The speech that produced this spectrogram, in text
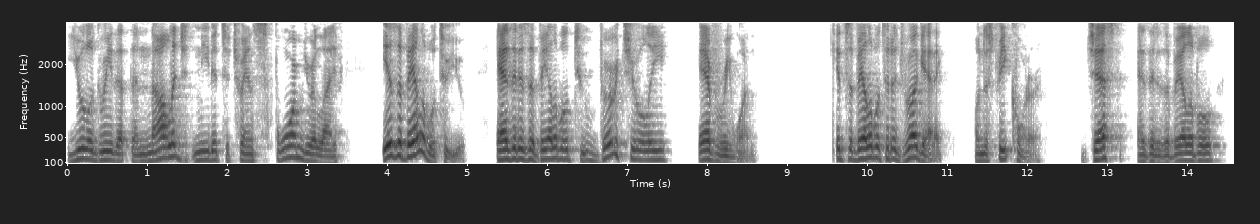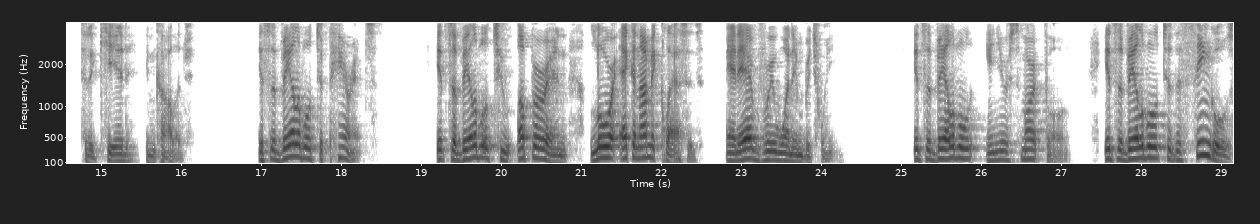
you'll agree that the knowledge needed to transform your life is available to you, as it is available to virtually everyone. It's available to the drug addict on the street corner, just as it is available to the kid in college. It's available to parents. It's available to upper and lower economic classes and everyone in between. It's available in your smartphone. It's available to the singles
